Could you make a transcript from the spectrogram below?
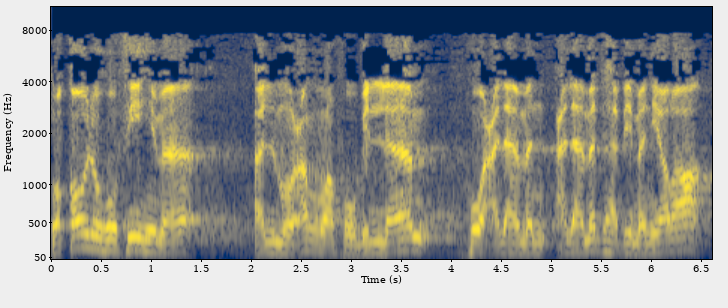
وقوله فيهما المعرف باللام هو على من على مذهب من يرى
